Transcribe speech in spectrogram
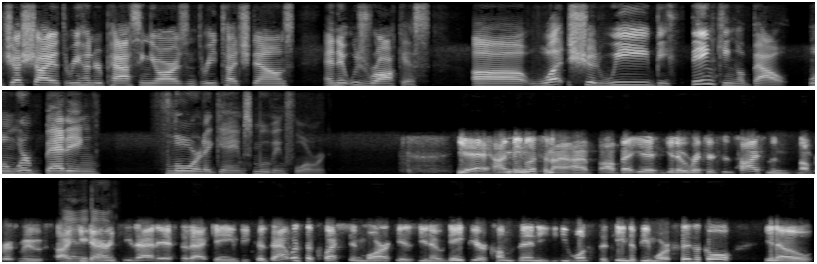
just shy of 300 passing yards and three touchdowns, and it was raucous. Uh, what should we be thinking about when we're betting Florida games moving forward? Yeah, I mean, listen, I, I I'll bet you, you know, Richardson's Heisman numbers moved. Yeah, I can guarantee that after that game because that was the question mark. Is you know Napier comes in, he, he wants the team to be more physical. You know,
